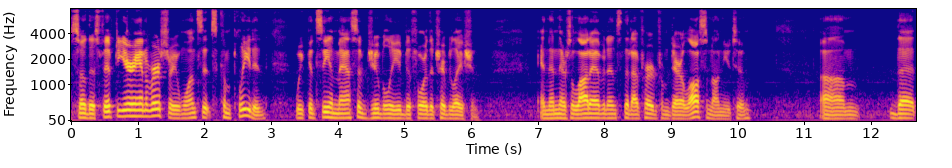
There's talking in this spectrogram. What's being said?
so, this 50 year anniversary, once it's completed, we could see a massive jubilee before the tribulation. And then there's a lot of evidence that I've heard from Daryl Lawson on YouTube um, that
